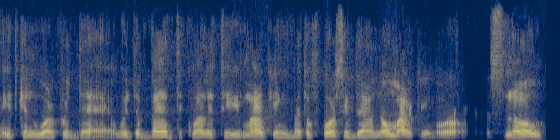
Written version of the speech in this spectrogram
it can work with the with the bad quality marking, but of course, if there are no marking or snow,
